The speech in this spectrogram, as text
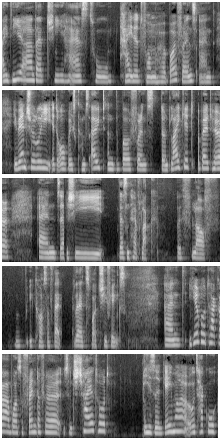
idea that she has to hide it from her boyfriends and eventually it always comes out and the boyfriends don't like it about her and uh, she doesn't have luck with love because of that that's what she thinks. And Hirotaka was a friend of her since childhood. He's a gamer otaku,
